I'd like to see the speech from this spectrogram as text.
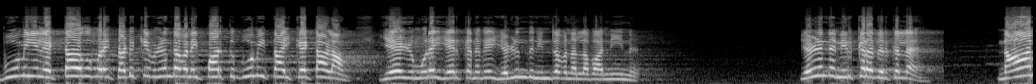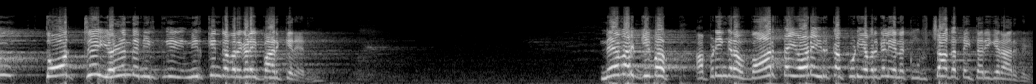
பூமியில் எட்டாவது முறை தடுக்கி விழுந்தவனை பார்த்து பூமி தாய் கேட்டாளாம் ஏழு முறை ஏற்கனவே எழுந்து நின்றவன் அல்லவா நீனு? எழுந்து நிற்கிறது இருக்குல்ல? நான் தோற்று எழுந்து நிற்கின்றவர்களை பார்க்கிறேன். நெவர் கிவ் அப் அப்படிங்கிற வார்த்தையோட இருக்கக்கூடியவர்கள் எனக்கு உற்சாகத்தை தருகிறார்கள்.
